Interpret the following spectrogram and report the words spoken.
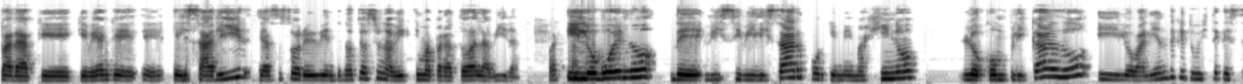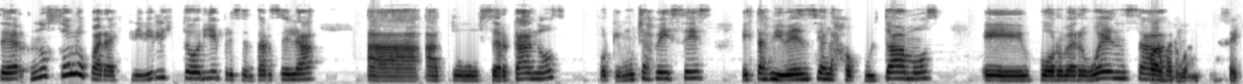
para que, vean que eh, el salir te hace sobreviviente, no te hace una víctima para toda la vida. Y lo bueno de visibilizar, porque me imagino lo complicado y lo valiente que tuviste que ser, no solo para escribir la historia y presentársela a, tus cercanos, porque muchas veces estas vivencias las ocultamos eh, por vergüenza, por, vergüenza sí.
